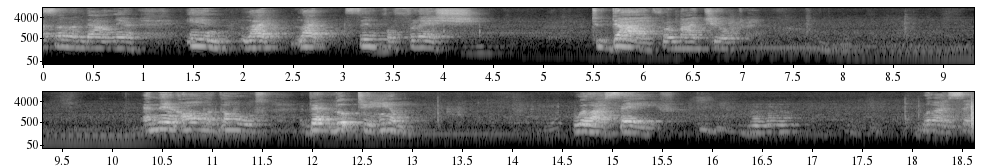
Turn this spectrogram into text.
Son down there in like, like sinful flesh to die for my children. And then all of those that look to him will I save. Will I save?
